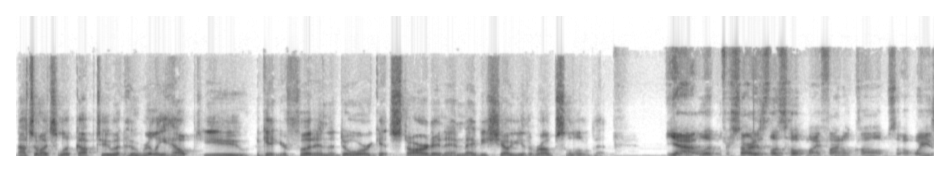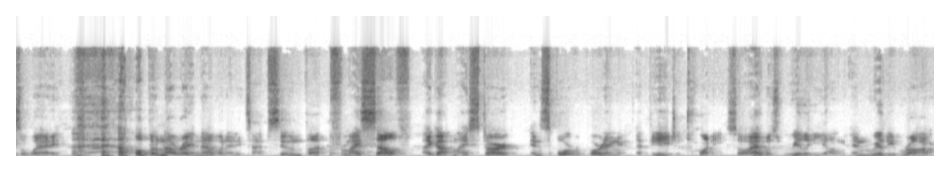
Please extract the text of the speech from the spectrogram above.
not so much look up to, but who really helped you get your foot in the door, get started, and maybe show you the ropes a little bit? Yeah, let, for starters, let's hope my final column's a ways away. I hope I'm not writing that one anytime soon. But for myself, I got my start in sport reporting at the age of 20. So I was really young and really raw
